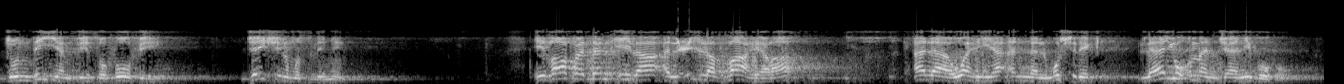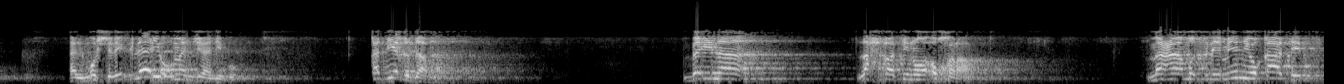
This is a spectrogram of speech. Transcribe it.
جنديا في صفوف جيش المسلمين. إضافة إلى العلة الظاهرة ألا وهي أن المشرك لا يؤمن جانبه. المشرك لا يؤمن جانبه. قد يغدر بين لحظة وأخرى مع مسلم يقاتل.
